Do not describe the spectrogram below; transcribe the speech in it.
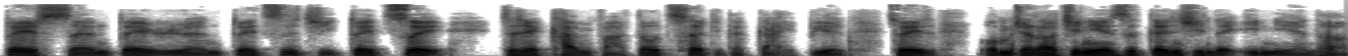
对神、对人、对自己、对罪这些看法都彻底的改变。所以我们讲到今年是更新的一年哈，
